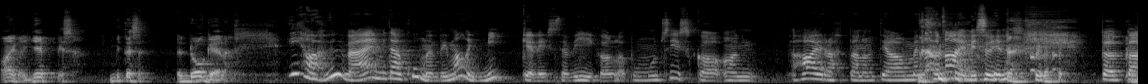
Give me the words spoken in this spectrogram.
aika jeppis. Mites Dogel? Ihan hyvä, ei mitään kummempia. Mä olin Mikkelissä viikonlopun. Mun sisko on hairahtanut ja on menossa naimisiin. Tota,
